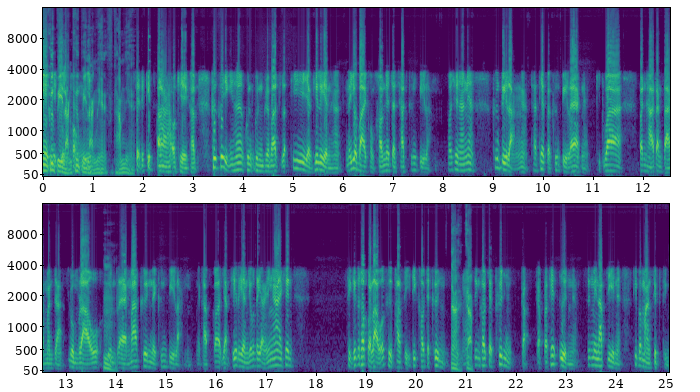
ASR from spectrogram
ในครึ่งปีหลังในส่วนครึ่งปีหลัของเนี่ยทำเนี่ยเศรษฐกิจอ่าโอเคครับคือคืออย่างนี้ฮะคุณคุณพิรพัฒน์ที่อย่างที่เรียนฮะนโยบายของเขาเนี่ยจะชัดครึ่งปีหลัง เพราะฉะนั้นเนี่ยครึ่งปีหลังเนี่ยถ้าเทียบกับครึ่งปีแรกเนี่ยคิดว่า ปัญหาต่างๆ มันจะรุมเร้าอืมรุนแรงมากขึ้นในครึ่งปีหลังนะครับ ก็อย่างที่เรียนยกตัวอย่างง่ายๆ เช่น สิ่งที่กระทบกับเราก็คือภาษีที่เขาจะขึ้นอ่าถูกไหมครัฮะบซึ่งเขาจะขึ้นกับกับประเทศอื่นเนี่ยซึ่งไม่นับจีนเนี่ยที่ประมาณ10ถึง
